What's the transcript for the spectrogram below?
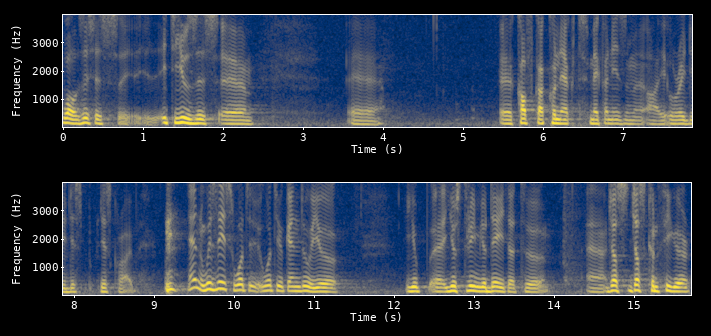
well, this is, it uses um, Kafka Connect mechanism I already described. and with this, what, what you can do, you, you, uh, you stream your data to uh, just, just configure,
